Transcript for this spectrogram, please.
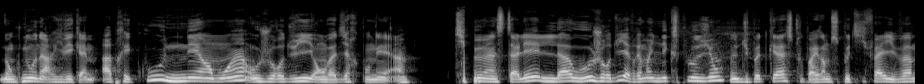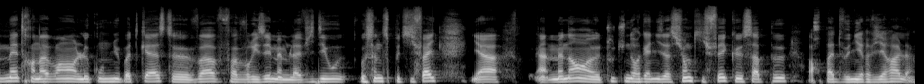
Donc nous, on est arrivé quand même après coup. Néanmoins, aujourd'hui, on va dire qu'on est un petit peu installé là où aujourd'hui il y a vraiment une explosion du podcast où par exemple Spotify va mettre en avant le contenu podcast euh, va favoriser même la vidéo au sein de Spotify. Il y a euh, maintenant euh, toute une organisation qui fait que ça peut alors pas devenir viral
